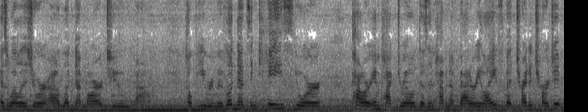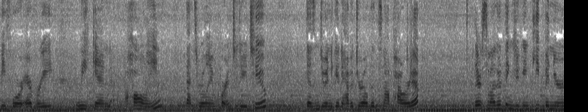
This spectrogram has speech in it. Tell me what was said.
as well as your uh, lug nut bar to um, help you remove lug nuts in case your power impact drill doesn't have enough battery life. But try to charge it before every weekend hauling. That's really important to do too. Doesn't do any good to have a drill that's not powered up there's some other things you can keep in your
